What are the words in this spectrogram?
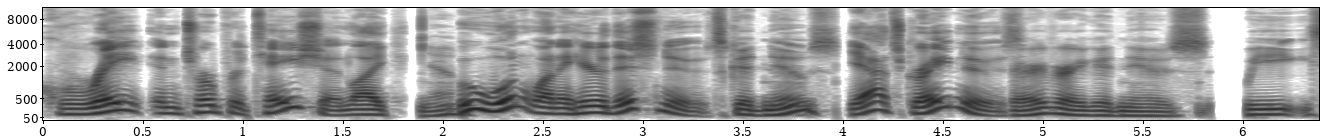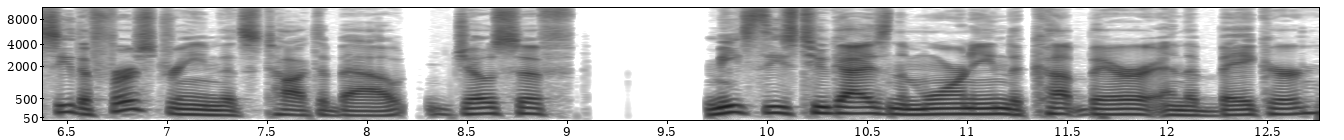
great interpretation. Like, Yeah. who wouldn't want to hear this news? It's good news. Yeah, it's great news. Very, very good news. We see the first dream that's talked about. Joseph meets these two guys in the morning, the cupbearer and the baker.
